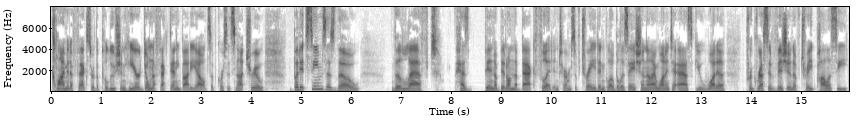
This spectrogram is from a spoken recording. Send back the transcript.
climate effects or the pollution here don't affect anybody else. Of course, it's not true, but it seems as though the left has been a bit on the back foot in terms of trade and globalization. And I wanted to ask you what a progressive vision of trade policy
